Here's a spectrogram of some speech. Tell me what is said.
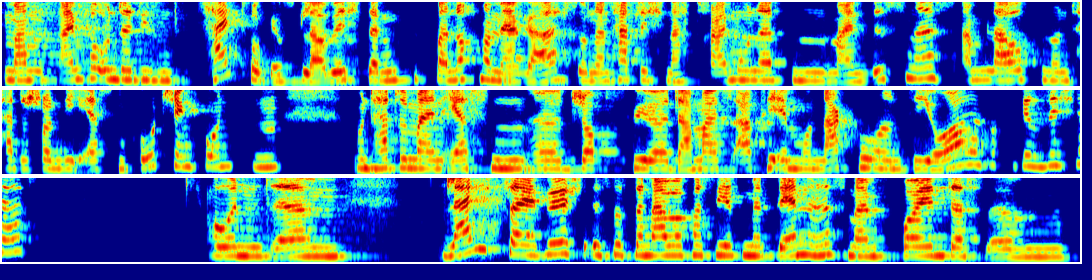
man einfach unter diesem Zeitdruck ist, glaube ich, dann gibt man noch mal mehr Gas. Und dann hatte ich nach drei Monaten mein Business am Laufen und hatte schon die ersten Coaching-Kunden und hatte meinen ersten äh, Job für damals APM Monaco und Dior gesichert. Und ähm, Gleichzeitig ist es dann aber passiert mit Dennis, meinem Freund, dass ähm,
